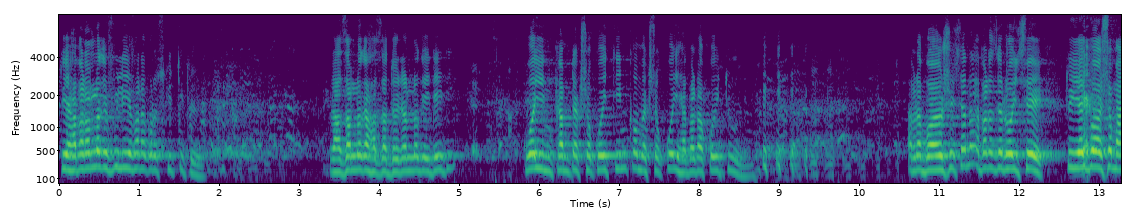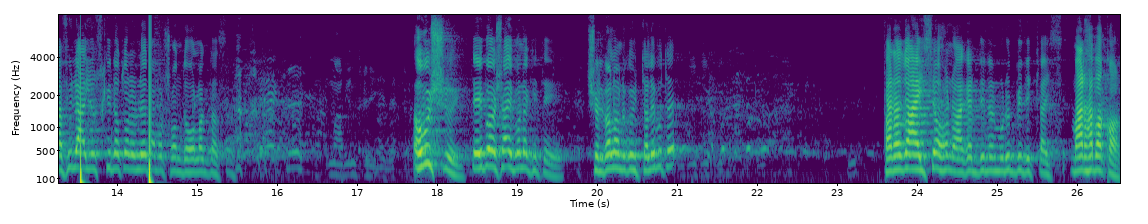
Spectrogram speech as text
তুই হাবারের লগে ফিলিয়ে ফানা করস কীর্তি তুই? রাজার লগে হাজার দৈরার লগে এটাই দি। কই ইনকাম ট্যাক্স কই তিন কম একশো, কই হেবাটা কই তুই? আমরা বয়স হয়েছে না এবারে যে রইছে, তুই এই বয়সে মাহফিলে আয়ুষ কিনা তোর হলে তো আমার সন্দেহ লাগতেছে। অবশ্যই, তো এই বয়সে আইব না কিতে শিলবালান কই তালে বুতে তারা তো আইসে হন আগের দিনের মুরব্বী দিকে আইসে। মার হাবা কর।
